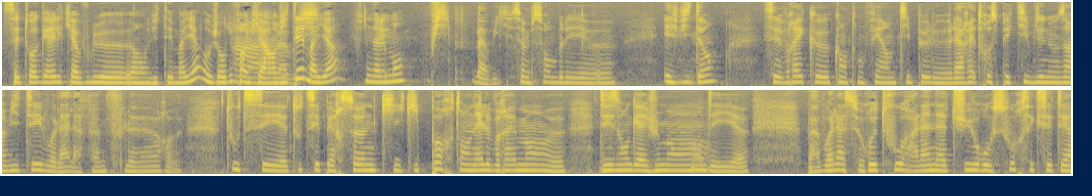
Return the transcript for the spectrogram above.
c'est toi, Gaël, qui a voulu inviter Maya aujourd'hui, enfin qui a ah, bah invité Maya finalement. Oui, bah oui, ça me semblait évident c'est vrai que quand on fait un petit peu la rétrospective de nos invités, voilà, la femme fleur, euh, toutes, ces, toutes ces personnes qui, portent en elles vraiment euh, des engagements, mm. des, euh, bah voilà, ce retour à la nature, aux sources, etc.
